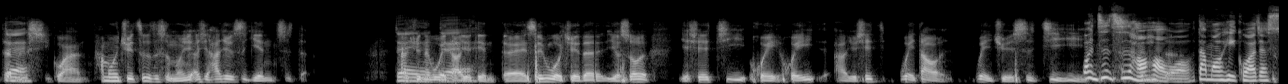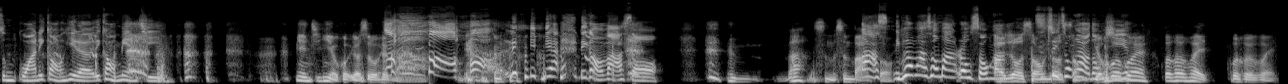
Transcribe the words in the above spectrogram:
的那个习惯，他们会觉得这个是什么东西，而且它就是腌制的，他觉得那个味道有点对，所以我觉得有时候有些记忆回回啊，有些味道味觉是记忆。哇，你真的吃好好哦！大猫黑瓜加笋瓜，你跟我了，你跟我面筋，面筋有有时候会买啊。你你跟我爸说。嗯，啊，什么生扒松？你不要扒松吗？肉松啊，肉松，最重要的东西。会会会会会会会。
